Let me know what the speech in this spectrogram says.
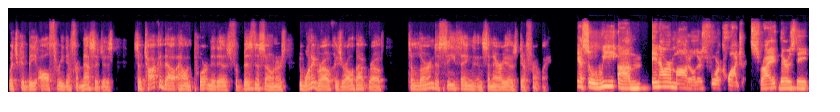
which could be all three different messages so, talk about how important it is for business owners who want to grow, because you're all about growth, to learn to see things and scenarios differently. Yeah. So, we, um, in our model, there's four quadrants, right? There's the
